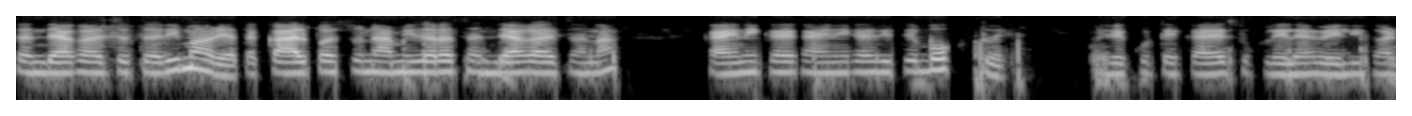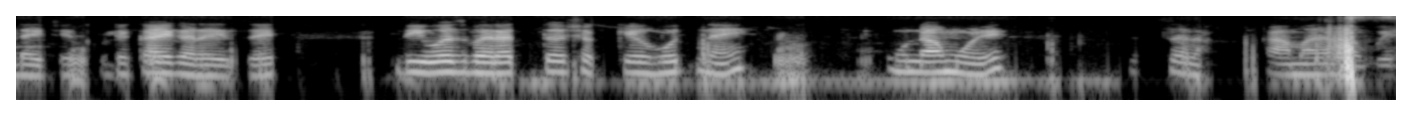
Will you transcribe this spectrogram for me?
संध्याकाळचं तरी मारूया. आता कालपासून आम्ही जरा संध्याकाळचं ना काय नाही काय काय नाही काय तिथे बघतोय. म्हणजे कुठे काय सुकलेल्या वेली काढायचे कुठे काय करायचं आहे दिवसभरात तर शक्य होत नाही उन्हामुळे. चला कामाला लागूया.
